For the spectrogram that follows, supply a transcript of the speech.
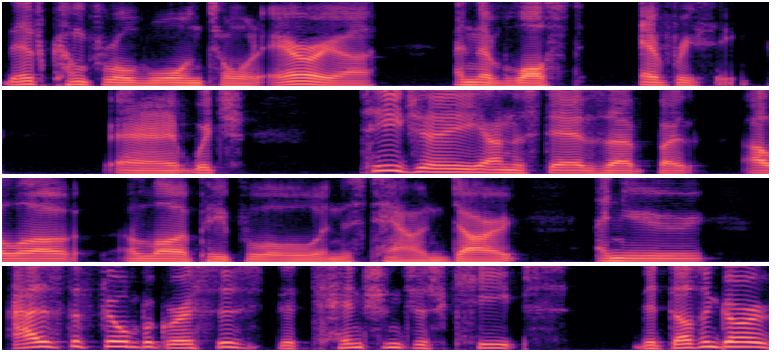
they've come from a war torn area and they've lost everything, and which TJ understands that, but a lot a lot of people in this town don't. And you as the film progresses, the tension just keeps, it doesn't go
